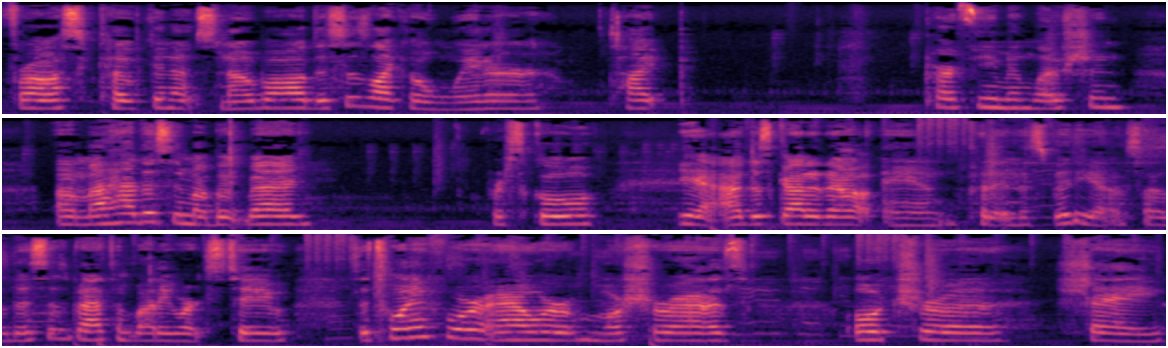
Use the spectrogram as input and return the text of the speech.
Frost Coconut Snowball. This is like a winter type perfume and lotion. Um, I had this in my book bag for school yeah, I just got it out and put it in this video. So this is Bath & Body Works too. It's a 24 hour moisturized ultra shea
